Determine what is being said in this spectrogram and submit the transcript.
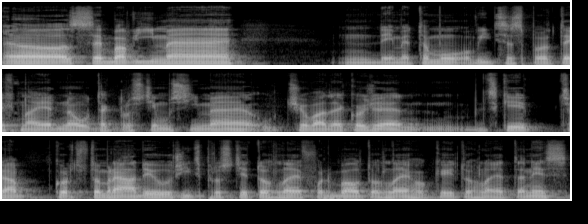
uh, se bavíme dejme tomu o více sportech najednou, tak prostě musíme určovat, jakože vždycky třeba kort v tom rádiu říct prostě tohle je fotbal, tohle je hokej, tohle je tenis.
